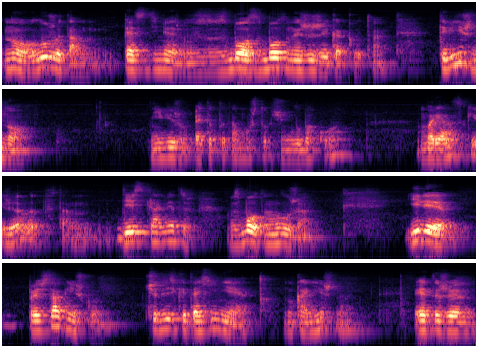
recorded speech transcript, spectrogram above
ну, лужу там 5 сантиметров с, бол, с болтанной жижей какую-то. Ты видишь дно? Не вижу. Это потому, что очень глубоко. Марианский желоб, там 10 километров, взболтанная лужа. Или прочитал книжку, что-то здесь какая-то ахинея. Ну, конечно. Это же,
